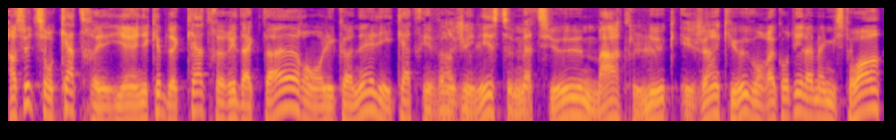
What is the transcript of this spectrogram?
Ensuite, ils sont quatre. Il y a une équipe de quatre rédacteurs. On les connaît, les quatre évangélistes, Matthieu, Marc, Luc et Jean, qui eux vont raconter la même histoire,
